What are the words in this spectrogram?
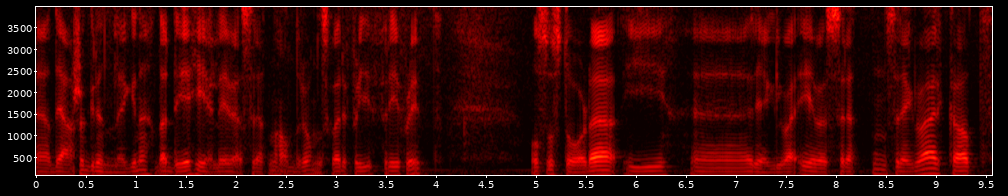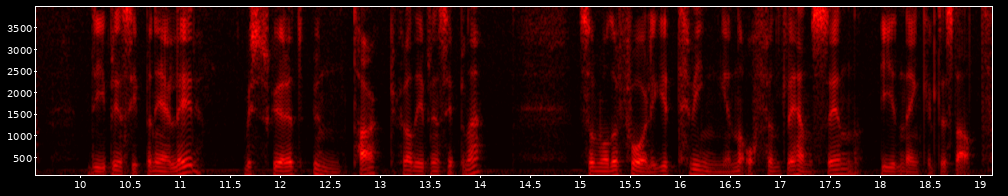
eh, det er så grunnleggende. Det er det hele EØS-retten handler om. Det skal være fri, fri flyt. Og så står det i eh, regelver- EØS-rettens regelverk at de prinsippene gjelder. Hvis du skal gjøre et unntak fra de prinsippene, så må det foreligge tvingende offentlig hensyn i den enkelte stat.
